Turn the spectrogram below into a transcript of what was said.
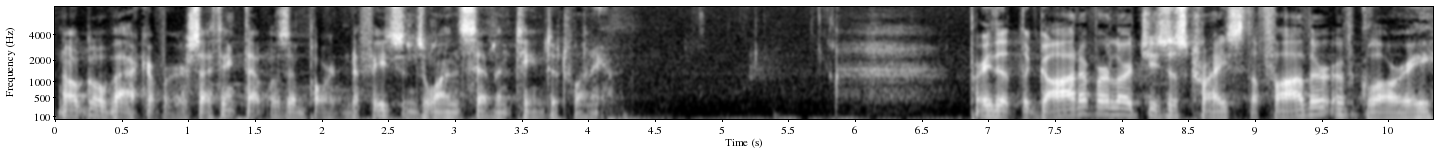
No, go back a verse. I think that was important. Ephesians 1 17 to 20. Pray that the God of our Lord Jesus Christ, the Father of glory,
